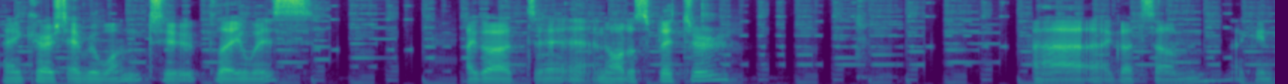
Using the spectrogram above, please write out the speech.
I encouraged everyone to play with. I got uh, an auto splitter. Uh, I got some. I can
